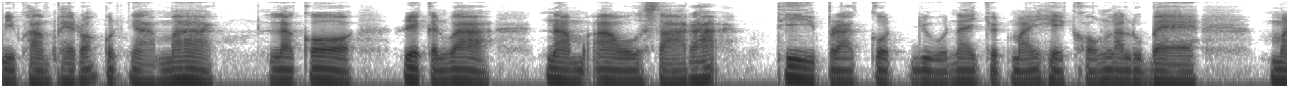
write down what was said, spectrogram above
มีความไพเราะงดงามมาก แล้วก็เรียกกันว่า นำเอาสาระที่ปรากฏอยู่ในจดหมายเหตุของลาลูแบร์มา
